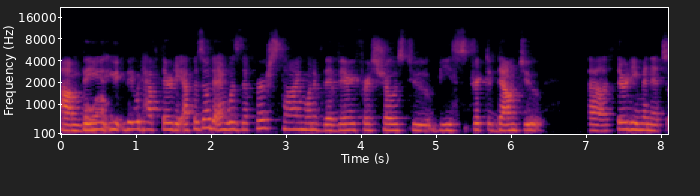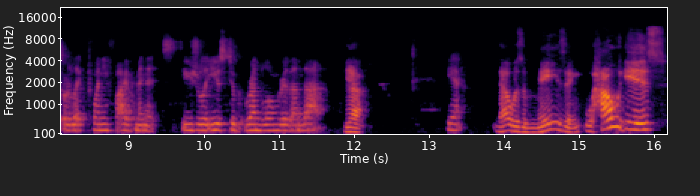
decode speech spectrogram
Um, they Oh, wow. you, they would have 30 episodes, and was the first time one of the very first shows to be restricted down to uh, 30 minutes or like 25 minutes. Usually, it used to run longer than that. Yeah. Yeah. That was amazing. How is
